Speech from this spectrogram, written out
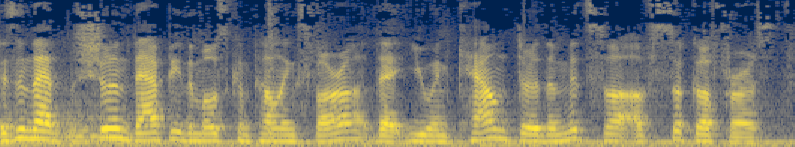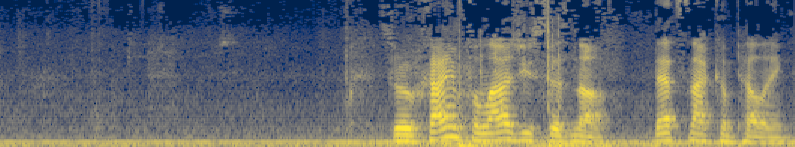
Isn't that shouldn't that be the most compelling svara that you encounter the mitzvah of sukkah first? So Reb Chaim Falaji says no, that's not compelling.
